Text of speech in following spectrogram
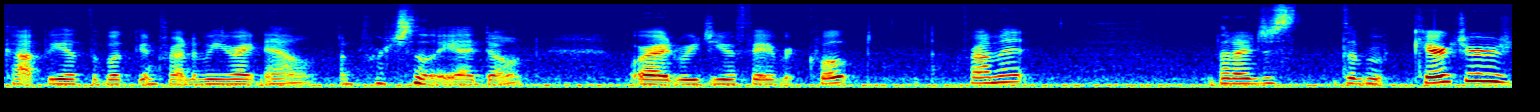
copy of the book in front of me right now. Unfortunately, I don't. Or I'd read you a favorite quote from it. But I just, the character,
